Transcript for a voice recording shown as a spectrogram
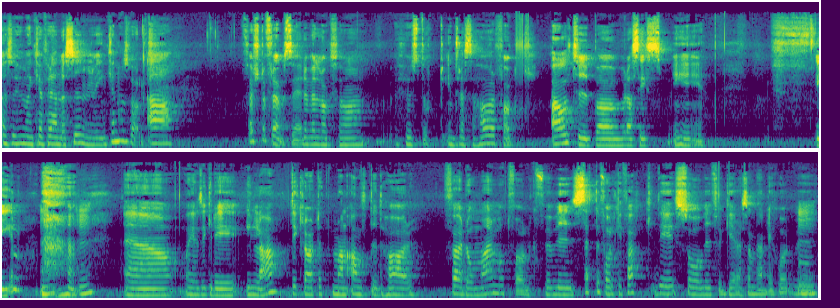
Alltså hur man kan förändra synvinkeln hos folk. ja, Först och främst så är det väl också hur stort intresse har folk. All typ av rasism är fel. mm, Eh, och jag tycker det är illa. Det är klart att man alltid har fördomar mot folk för vi sätter folk i fack. Det är så vi fungerar som människor. Vi, Mm.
